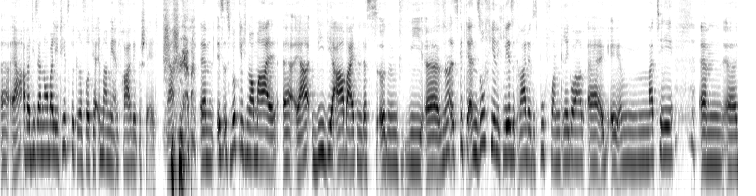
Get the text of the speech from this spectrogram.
Äh, ja, aber dieser Normalitätsbegriff wird ja immer mehr in Frage gestellt. Ja? ja. Ähm, ist es wirklich normal, äh, ja, wie wir arbeiten, das irgendwie, äh, ne? es gibt ja in so vielen, ich lese gerade das Buch von Gregor äh, äh, Matte, ähm, äh,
